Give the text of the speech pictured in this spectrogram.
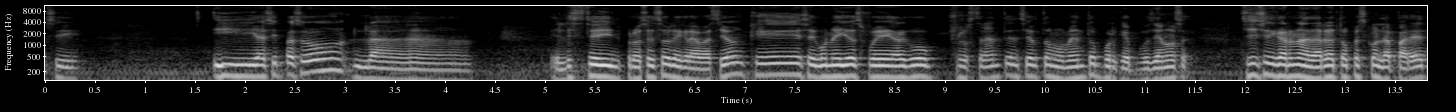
sí. Y así pasó la el este proceso de grabación que según ellos fue algo frustrante en cierto momento porque pues ya no sí se llegaron a darle a topes con la pared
